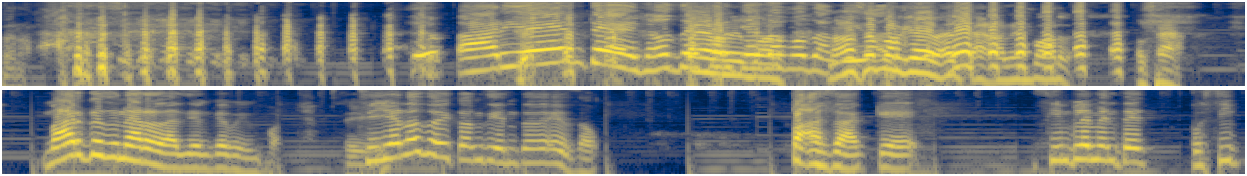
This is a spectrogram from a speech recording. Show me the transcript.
pero. ¡Pariente! No sé pero por qué importa. somos amigos. No sé por qué, pero no importa. O sea, Marco es una relación que me importa. sí. Si yo no soy consciente de eso, pasa que simplemente, pues sí,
